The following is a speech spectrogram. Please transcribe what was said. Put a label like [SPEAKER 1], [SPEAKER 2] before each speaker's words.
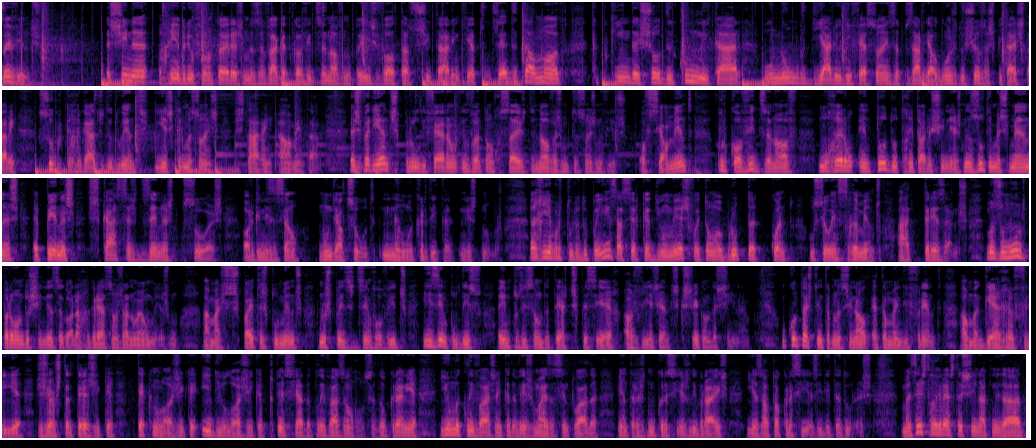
[SPEAKER 1] Bem-vindos. A China reabriu fronteiras, mas a vaga de Covid-19 no país volta a suscitar inquietudes. É de tal modo que Pequim deixou de comunicar o número diário de infecções, apesar de alguns dos seus hospitais estarem sobrecarregados de doentes e as cremações estarem a aumentar. As variantes proliferam e levantam receios de novas mutações no vírus. Oficialmente, por Covid-19, morreram em todo o território chinês nas últimas semanas apenas escassas dezenas de pessoas. A Organização Mundial de Saúde não acredita neste número. A reabertura do país há cerca de um mês foi tão abrupta quanto o seu encerramento há três anos. Mas o mundo para onde os chineses agora regressam já não é o mesmo. Há mais suspeitas, pelo menos nos países desenvolvidos, e exemplo disso a imposição de testes PCR aos viajantes que chegam da China. O contexto internacional é também diferente. Há uma guerra fria, geoestratégica, tecnológica e ideológica potenciada pela invasão russa da Ucrânia e uma clivagem cada vez mais acentuada entre as democracias liberais e as autocracias e ditaduras. Mas este regresso da China à comunidade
